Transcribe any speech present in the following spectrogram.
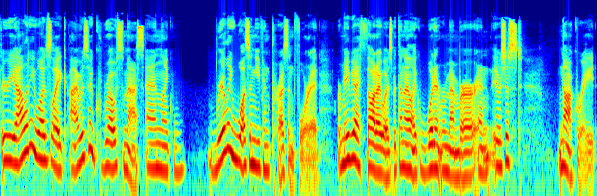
the reality was like I was a gross mess and like really wasn't even present for it. Or maybe I thought I was, but then I like wouldn't remember and it was just not great.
